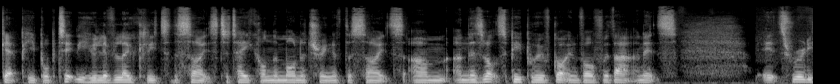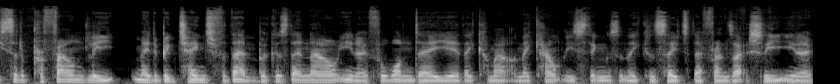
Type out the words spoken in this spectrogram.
get people particularly who live locally to the sites to take on the monitoring of the sites. Um, and there's lots of people who've got involved with that and it's it's really sort of profoundly made a big change for them because they're now, you know, for one day a year they come out and they count these things and they can say to their friends, actually, you know,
